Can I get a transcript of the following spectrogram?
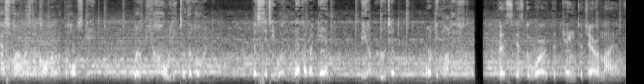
as far as the corner of the Horse Gate, will be holy to the Lord. The city will never again be uprooted or demolished. This is the word that came to Jeremiah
